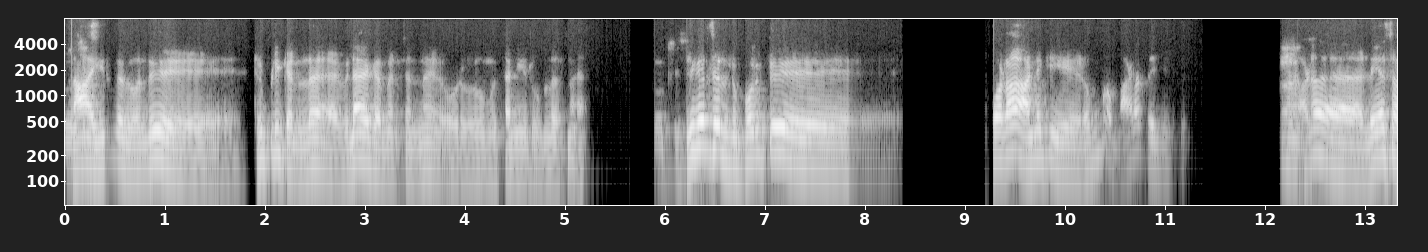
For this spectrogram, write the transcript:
நான் இருந்தது வந்து ட்ரிப்ளிகன்ல விநாயக மென்ஷன்னு ஒரு ரூம் தனி ரூம்ல இருந்தேன். ஓகே. ரிஹர்சல் போயிட்டு போனா அன்னைக்கு ரொம்ப மழை பெஞ்சிச்சு. மழை லேசா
